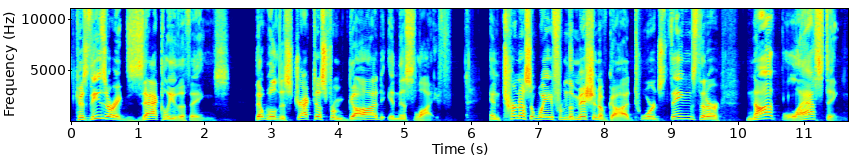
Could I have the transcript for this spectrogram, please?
because these are exactly the things that will distract us from God in this life and turn us away from the mission of God towards things that are not lasting,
